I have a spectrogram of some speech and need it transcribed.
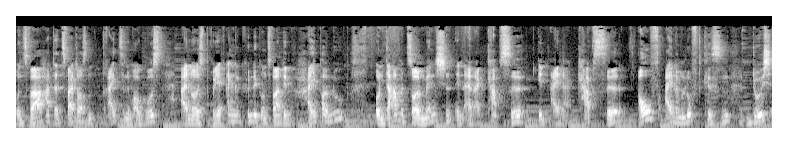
Und zwar hat er 2013 im August ein neues Projekt angekündigt, und zwar den Hyperloop. Und damit sollen Menschen in einer Kapsel, in einer Kapsel auf einem Luftkissen durch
